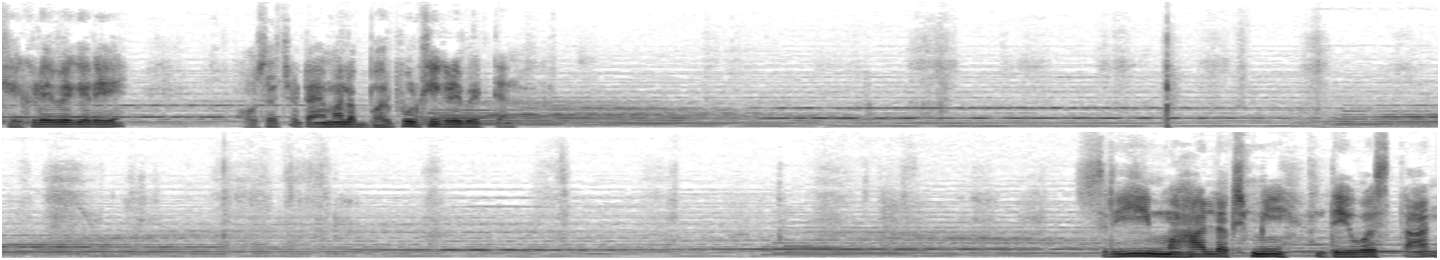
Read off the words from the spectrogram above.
खेकडे वगैरे पावसाच्या टायमाला भरपूर खेकडे भेटतात. श्री महालक्ष्मी देवस्थान.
